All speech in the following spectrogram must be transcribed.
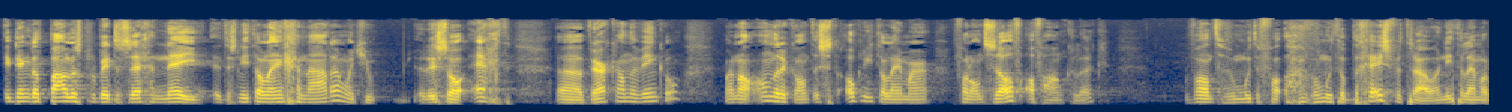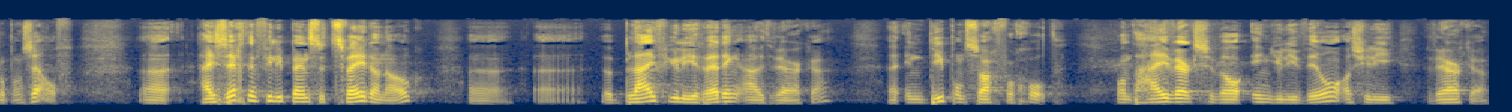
ik denk dat Paulus probeert te zeggen: nee, het is niet alleen genade, want je, er is wel echt uh, werk aan de winkel. Maar aan de andere kant is het ook niet alleen maar van onszelf afhankelijk. Want we moeten, we moeten op de geest vertrouwen, niet alleen maar op onszelf. Uh, hij zegt in Filippenzen 2 dan ook: uh, blijf jullie redding uitwerken in diep ontzag voor God. Want hij werkt zowel in jullie wil als jullie werken.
